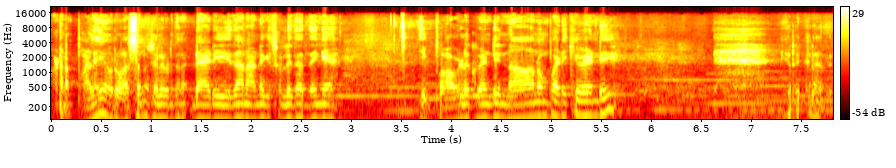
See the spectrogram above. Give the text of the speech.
உடனே பழைய ஒரு வசனம் சொல்லி கொடுத்தேன். டேடி இதான் அன்னைக்கு சொல்லி தந்தீங்க. இப்போ அவளுக்கு வேண்டி நானும் படிக்க வேண்டி இருக்கிறது.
